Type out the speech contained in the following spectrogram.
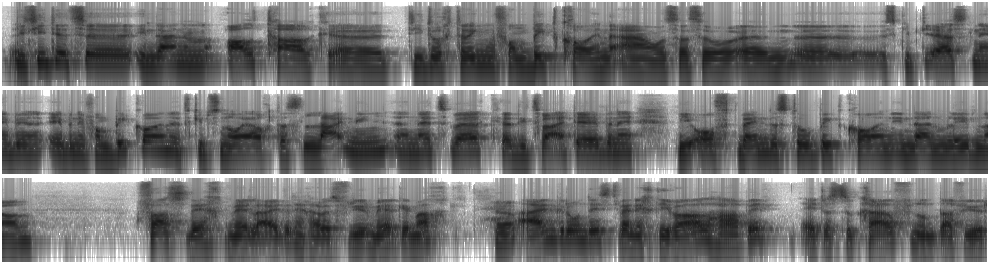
Wie sieht jetzt äh, in deinem Alltag äh, die Durchdringung von Bitcoin aus? Also ähm, äh, es gibt die erste Ebene von Bitcoin, jetzt gibt es neu auch das Lightning-Netzwerk, äh, die zweite Ebene. Wie oft wendest du Bitcoin in deinem Leben an? Fast nicht mehr leider. Ich habe es früher mehr gemacht. Ja. Ein Grund ist, wenn ich die Wahl habe, etwas zu kaufen und dafür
